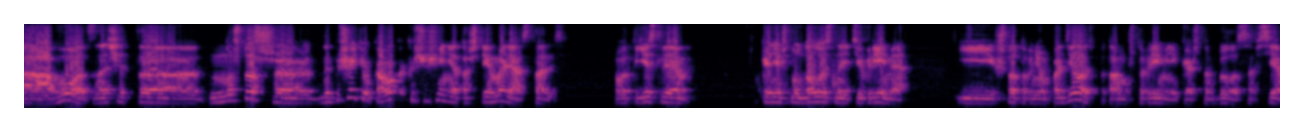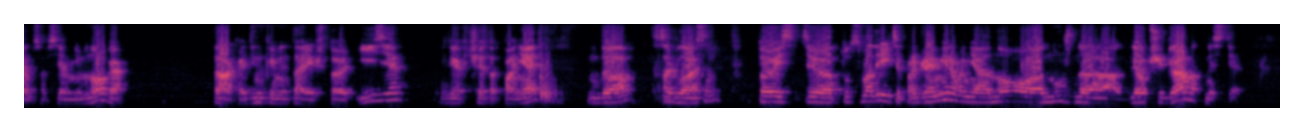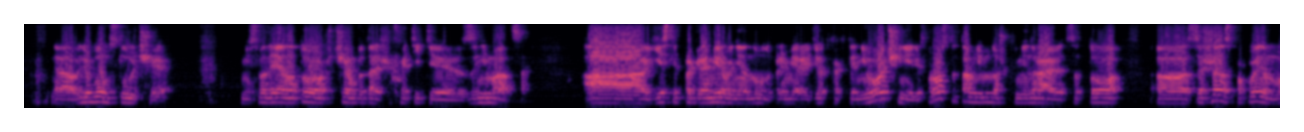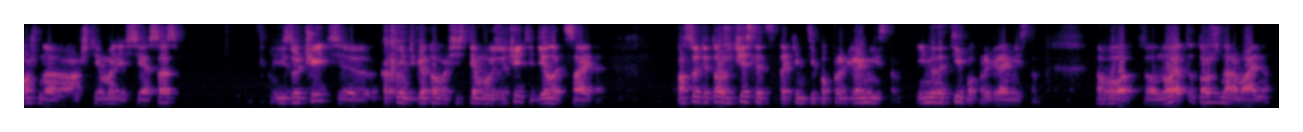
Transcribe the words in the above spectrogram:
А, вот, значит, э, ну что ж, э, напишите, у кого как ощущения от HTML остались. Вот если, конечно, удалось найти время и что-то в нем поделать, потому что времени, конечно, было совсем-совсем немного. Так, один комментарий, что easy, легче это понять. Да, согласен. То есть, э, тут смотрите, программирование, оно нужно для общей грамотности в любом случае несмотря на то, чем вы дальше хотите заниматься. А если программирование, ну, например, идет как-то не очень или просто там немножко не нравится, то э, совершенно спокойно можно HTML и CSS изучить, э, какую-нибудь готовую систему изучить и делать сайты. По сути, тоже числится таким типа программистом. Именно типа программистом. Вот. Но это тоже нормально.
